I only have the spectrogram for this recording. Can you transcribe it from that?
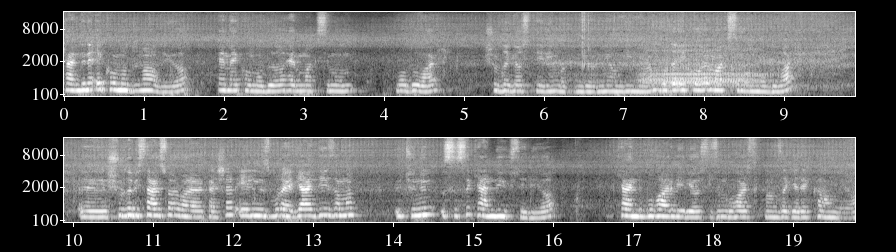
kendine eko modunu alıyor. Hem eko modu hem maksimum modu var. Şurada göstereyim bakın görünüyor mu bilmiyorum. Burada eko ve maksimum modu var. Ee, şurada bir sensör var arkadaşlar. Eliniz buraya geldiği zaman ütünün ısısı kendi yükseliyor. Kendi buhar veriyor. Sizin buhar sıkmanıza gerek kalmıyor.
